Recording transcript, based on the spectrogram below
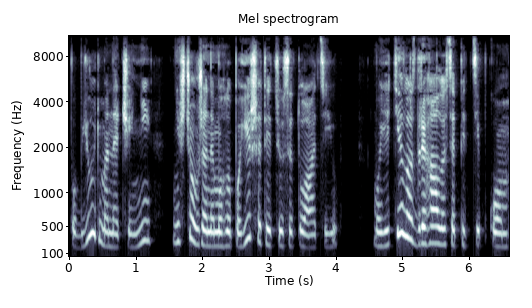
поб'ють мене чи ні, ніщо вже не могло погіршити цю ситуацію. Моє тіло здригалося під ціпком,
